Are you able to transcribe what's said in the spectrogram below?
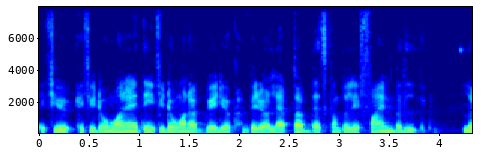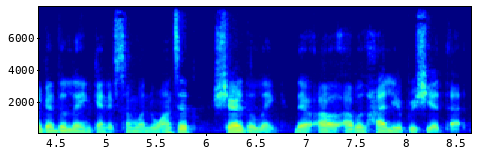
If you if you don't want anything, if you don't want to upgrade your computer or laptop, that's completely fine. But look at the link, and if someone wants it, share the link. I will highly appreciate that.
